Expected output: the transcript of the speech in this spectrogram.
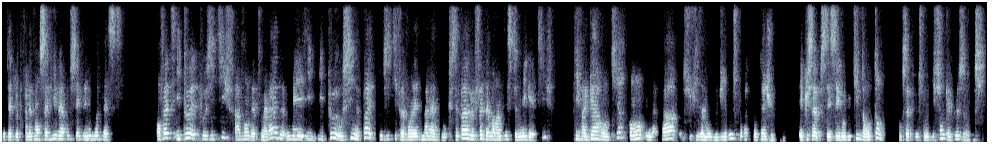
peut-être le prélèvement salivaire aussi avec les nouveaux tests, en fait, il peut être positif avant d'être malade, mais il, peut aussi ne pas être positif avant d'être malade. Donc, ce n'est pas le fait d'avoir un test négatif qui va garantir qu'on n'a pas suffisamment de virus pour être contagieux. Et puis, c'est évolutif dans le temps, donc ça peut se modifier en quelques heures aussi.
